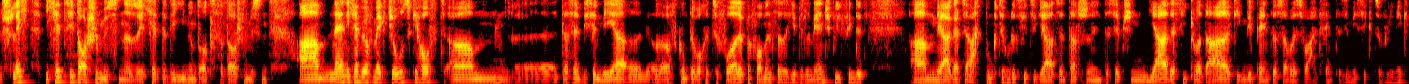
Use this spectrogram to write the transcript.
schlecht. Ich hätte sie tauschen müssen. Also ich hätte die In- und Outs vertauschen müssen. Ähm, nein, ich habe auf Mac Jones gehofft, ähm, äh, dass er ein bisschen mehr äh, aufgrund der Woche zuvor der Performance, dass er hier ein bisschen mehr ins Spiel findet. Ähm, ja, ganze 8 Punkte, 140 Yards, ein Touchdown, eine Interception. Ja, der Sieg war da gegen die Panthers, aber es war halt fantasymäßig zu wenig.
